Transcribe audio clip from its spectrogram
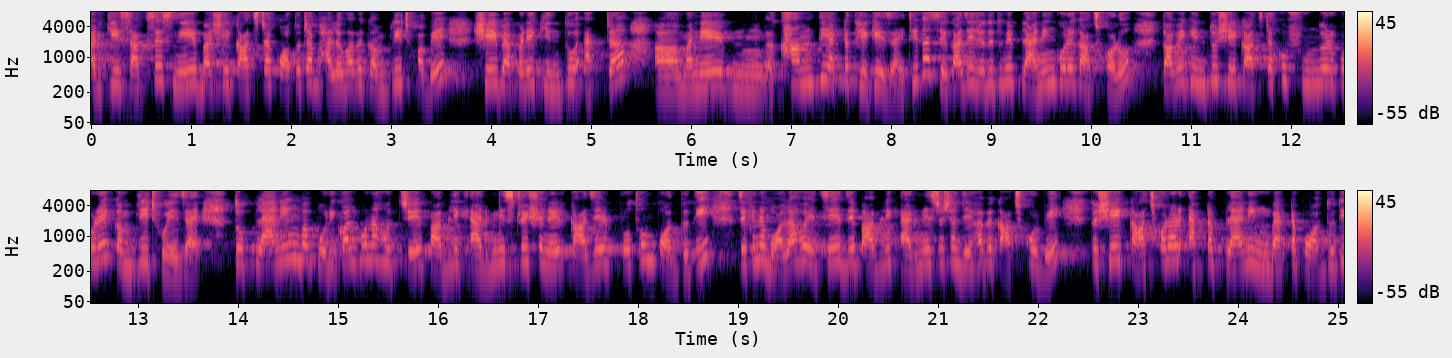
আর কি সাকসেস নিয়ে বা সেই কাজটা কতটা ভালোভাবে কমপ্লিট হবে, সেই ব্যাপারে কিন্তু একটা মানে খামতি একটা থেকে যায়, ঠিক আছে? কাজে যদি তুমি প্ল্যানিং করে কাজ করো, তবে কিন্তু সেই কাজটা খুব সুন্দর করে কমপ্লিট হয়ে যায়। তো প্ল্যানিং বা পরিকল্পনা হচ্ছে পাবলিক অ্যাডমিনিস্ট্রেশনের কাজের প্রথম পদ্ধতি, যেখানে বলা হয়েছে যে পাবলিক অ্যাডমিনিস্ট্রেশন যেভাবে কাজ করবে, তো সেই কাজ করার একটা প্ল্যানিং বা একটা পদ্ধতি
